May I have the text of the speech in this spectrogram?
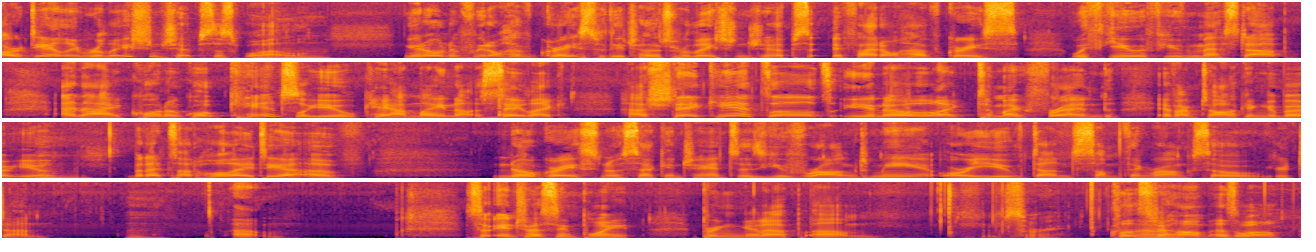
our daily relationships as well. Mm-hmm. You know, and if we don't have grace with each other's relationships, if I don't have grace with you, if you've messed up, and I quote unquote cancel you, okay, I might not say like hashtag canceled, you know, like to my friend if I'm talking about you, Mm-hmm. but it's that whole idea of no grace, no second chances. You've wronged me, or you've done something wrong, so you're done. Mm. Um, so interesting point, bringing it up. Um, sorry close to Uh, home as well.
